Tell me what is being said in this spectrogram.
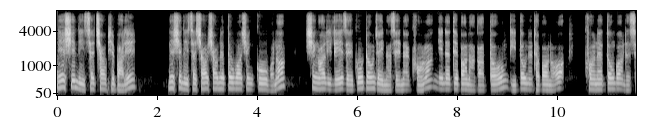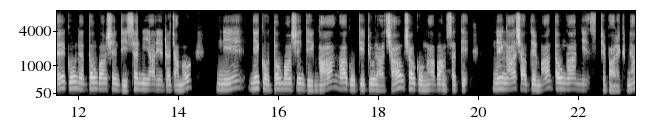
နေ့ရှိလီ16ဖြစ်ပါတယ် နေ့ရှိလီ16ရှောင်းနဲ့3ပေါင်းရှင်း9ပေါ့နော်ရှင်ကားလီ40 9တုံးချိန်20နဲ့ခွန်နေ့နဲ့တစ်ပေါင်းတာက3ဒီ3နဲ့ထပ်ပေါင်းတော့ခွန်နဲ့3ပေါင်း30 9နဲ့3ပေါင်းရှင်းဒီ7နေရတဲ့အတွက်ကြောင့်မို့နေ့နေ့ကို3ပေါင်းရှင်းဒီ9 9ကိုတီတူးတာ6 6ကို9ပေါင်း7နေ9 6တင်မှာ35နှစ်ဖြစ်ပါတယ်ခင်ဗျာ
